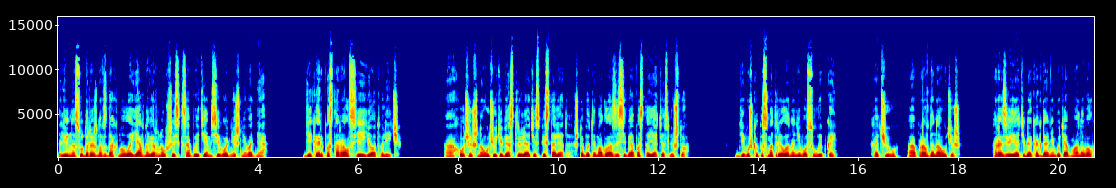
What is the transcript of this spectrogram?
Лина судорожно вздохнула, явно вернувшись к событиям сегодняшнего дня. Дикарь постарался ее отвлечь. «А хочешь, научу тебя стрелять из пистолета, чтобы ты могла за себя постоять, если что?» Девушка посмотрела на него с улыбкой. «Хочу. А правда научишь?» «Разве я тебя когда-нибудь обманывал?»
